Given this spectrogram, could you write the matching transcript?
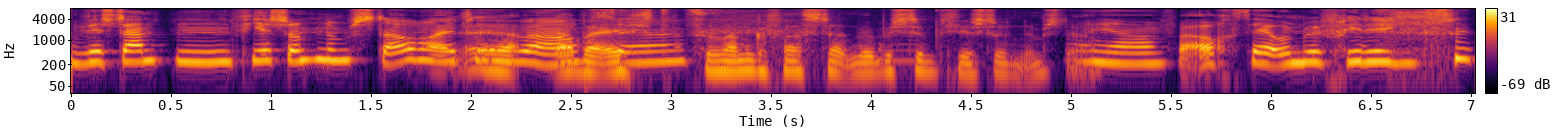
wir standen vier Stunden im Stau heute. Ja, aber echt, zusammengefasst standen wir bestimmt vier Stunden im Stau. Ja, war auch sehr unbefriedigend.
